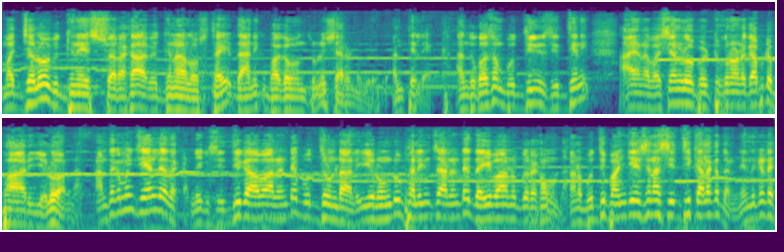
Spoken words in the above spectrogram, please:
మధ్యలో విఘ్నేశ్వర విఘ్నాలు వస్తాయి. దానికి భగవంతుని శరణు అంతే లెక్క. అందుకోసం బుద్ధిని సిద్ధిని ఆయన వశంలో పెట్టుకున్నాడు కాబట్టి భార్యలు అన్నారు అంతకుమించి ఏం లేదు అక్కడ నీకు సిద్ధి కావాలంటే బుద్ధి ఉండాలి. ఈ రెండు ఫలించాలంటే దైవానుగ్రహం ఉండాలి. మన బుద్ధి పనిచేసినా సిద్ధి కలగదండి. ఎందుకంటే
